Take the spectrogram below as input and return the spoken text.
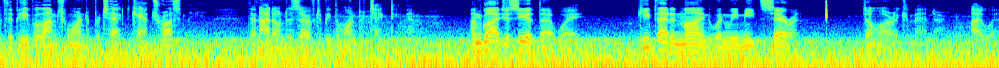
If the people I'm sworn to protect can't trust me, then I don't deserve to be the one protecting them. I'm glad you see it that way. Keep that in mind when we meet Saren. Don't worry, Commander. I will.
